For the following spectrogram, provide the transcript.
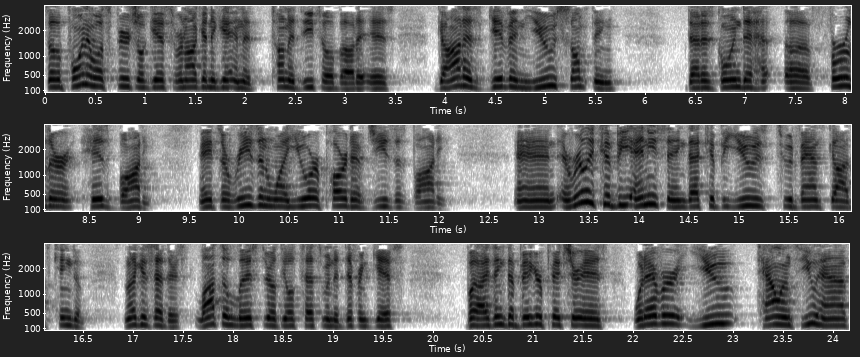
So the point about spiritual gifts, we're not going to get in a ton of detail about it, is God has given you something that is going to uh, further His body. And it's a reason why you are part of Jesus' body. And it really could be anything that could be used to advance God's kingdom. And like I said, there's lots of lists throughout the Old Testament of different gifts. But I think the bigger picture is whatever you talents you have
